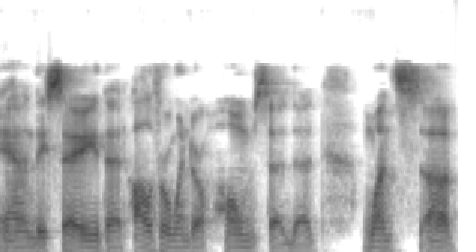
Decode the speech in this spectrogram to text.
and they say that Oliver Wendell Holmes said that once. Uh,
